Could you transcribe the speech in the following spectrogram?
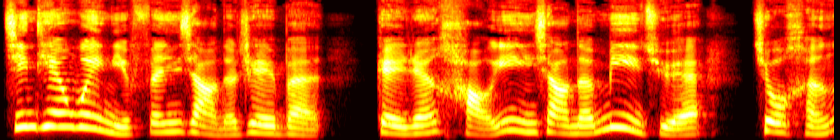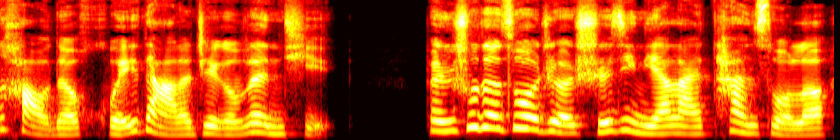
今天为你分享的这本《给人好印象的秘诀》，就很好的回答了这个问题。本书的作者十几年来探索了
